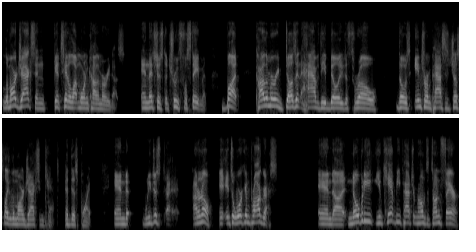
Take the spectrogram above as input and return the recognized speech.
Lamar Jackson gets hit a lot more than Kyler Murray does. And that's just a truthful statement. But Kyler Murray doesn't have the ability to throw those interim passes just like Lamar Jackson can't at this point. And we just, I don't know, it's a work in progress. And uh, nobody, you can't beat Patrick Mahomes. It's unfair.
